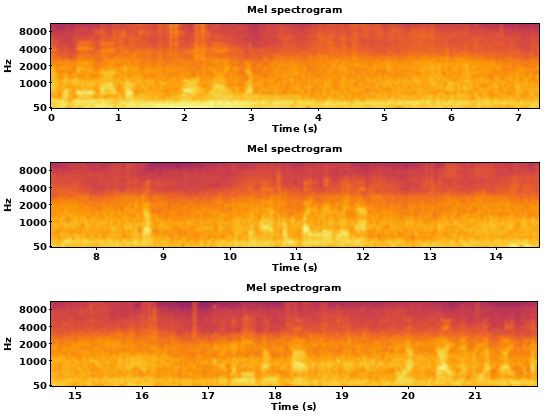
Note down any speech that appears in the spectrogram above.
นั่งรถเมย์มาชมก็ได้นะครับนะครับผมจะพาชมไปเรื่อยๆนะฮะอาจจะมีทั้งภาพระยะ กล้และระยะไกลนะครับ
